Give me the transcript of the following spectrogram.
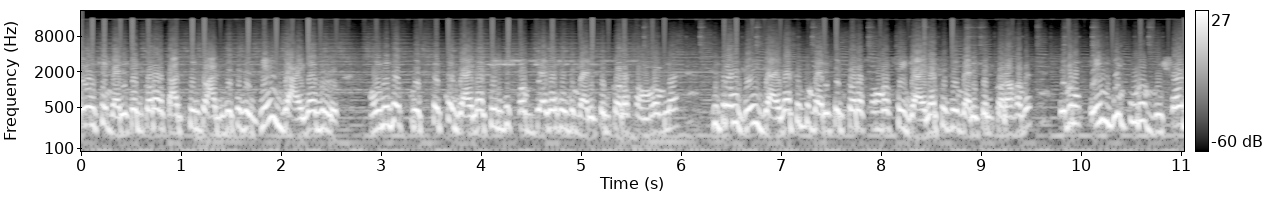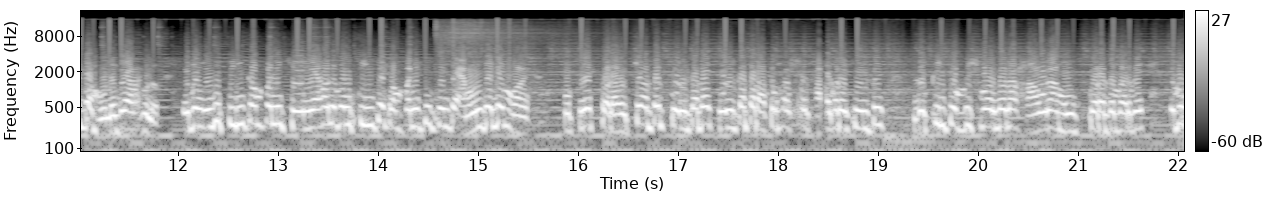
এবং সেই ব্যারিকেড করার কাজ কিন্তু আজকে থেকে যেই জায়গাগুলো মূলত প্রত্যেকটা জায়গা কিন্তু সব জায়গা কিন্তু ব্যারিকেড করা সম্ভব না সুতরাং যেই জায়গা থেকে ব্যারিকেড করা সম্ভব, সেই জায়গা থেকে ব্যারিকেড করা হবে। এবং এই যে পুরো বিষয়টা বলে দেওয়া হলো, এবং এই যে তিন কোম্পানি চেয়ে নেওয়া হলো, এবং তিনটে কোম্পানিকে কিন্তু এমন জায়গায় প্রেস করা হচ্ছে। অর্থাৎ কলকাতায় কলকাতার আশেপাশে ছাড়া করে কিন্তু দক্ষিণ চব্বিশ পরগনা, হাওড়া মুভ করাতে পারবে। এবং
